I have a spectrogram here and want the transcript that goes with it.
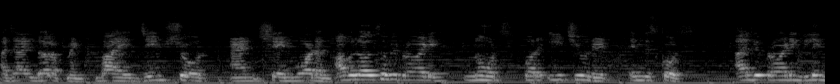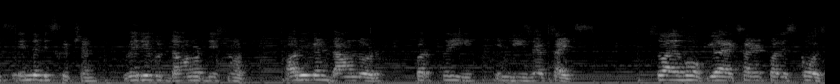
Agile Development by James Shore and Shane Warden. I will also be providing notes for each unit in this course. I'll be providing links in the description where you could download this note or you can download for free in these websites. So I hope you are excited for this course.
